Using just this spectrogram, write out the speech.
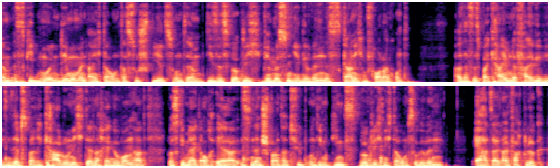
Ähm, es geht nur in dem Moment eigentlich darum, dass du spielst und ähm, dieses wirklich, wir müssen hier gewinnen, ist gar nicht im Vordergrund. Also das ist bei keinem der Fall gewesen. Selbst bei Ricardo nicht, der nachher gewonnen hat. Du hast gemerkt, auch er ist ein entspannter Typ und dem ging's wirklich nicht darum zu gewinnen. Er hat halt einfach Glück.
